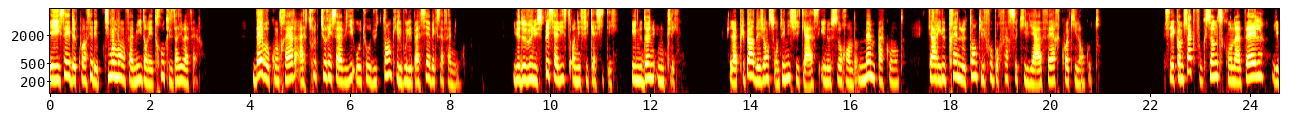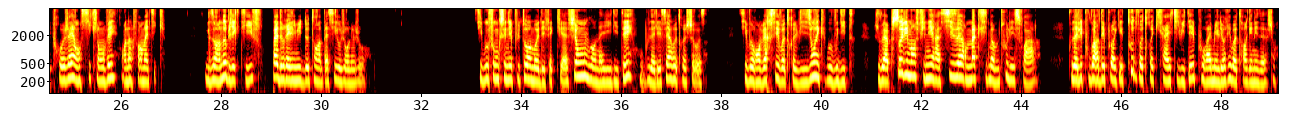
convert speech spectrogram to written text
et essaye de coincer des petits moments en famille dans les trous qu'ils arrivent à faire. Dave, au contraire, a structuré sa vie autour du temps qu'il voulait passer avec sa famille. Il est devenu spécialiste en efficacité et il nous donne une clé. La plupart des gens sont inefficaces et ne se rendent même pas compte, car ils prennent le temps qu'il faut pour faire ce qu'il y a à faire, quoi qu'il en coûte. C'est comme ça que fonctionnent ce qu'on appelle les projets en cycle en V en informatique. Ils ont un objectif, pas de vraie limite de temps à passer au jour le jour. Si vous fonctionnez plutôt en mode effectuation ou en agilité, vous allez faire autre chose. Si vous renversez votre vision et que vous vous dites je veux absolument finir à 6 heures maximum tous les soirs, vous allez pouvoir déployer toute votre créativité pour améliorer votre organisation.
